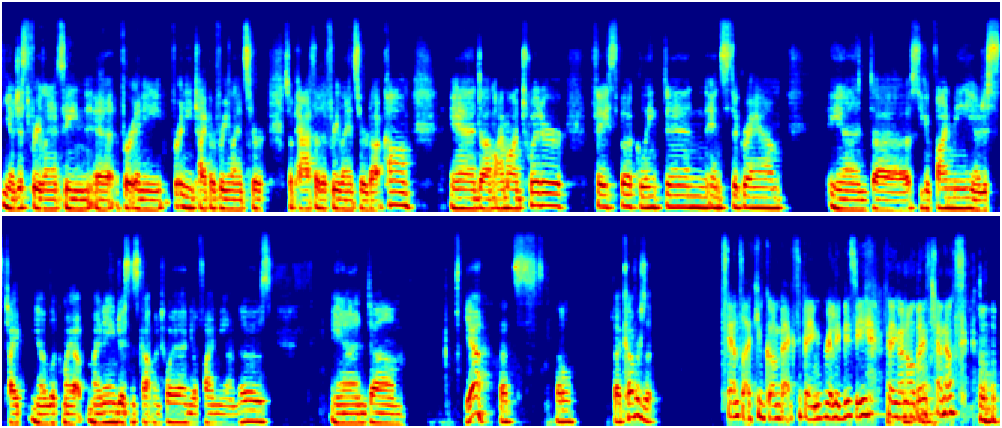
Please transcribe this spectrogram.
you know just freelancing uh, for any for any type of freelancer. So pathofthefreelancer.com, and um, I'm on Twitter, Facebook, LinkedIn, Instagram. And uh, so you can find me, you know, just type, you know, look my up my name, Jason Scott Montoya, and you'll find me on those. And um, yeah, that's that'll that covers it. Sounds like you've gone back to being really busy being on all those channels. uh, oh,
